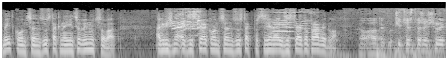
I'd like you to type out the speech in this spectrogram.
být konsenzus, tak není co vynucovat. A když neexistuje konsenzus, tak v podstatě neexistuje to pravidlo. No, ale tak určitě jste řešili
